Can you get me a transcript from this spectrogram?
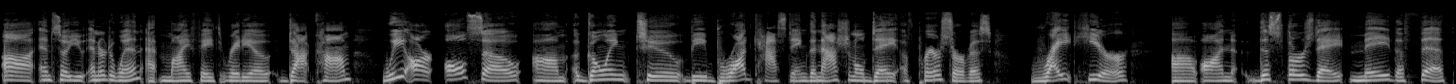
Uh, and so you enter to win at myfaithradio.com. We are also um, going to be broadcasting the National Day of Prayer Service right here uh, on this Thursday, May the 5th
